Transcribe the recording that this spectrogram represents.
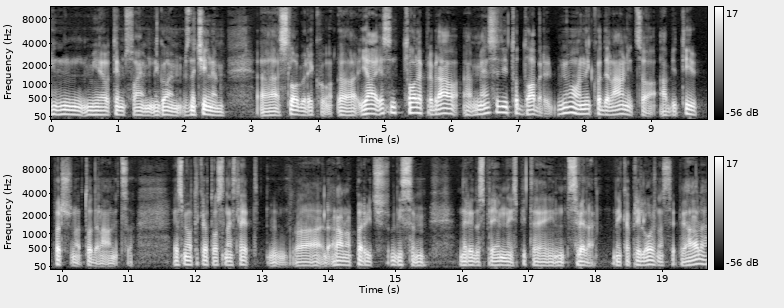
in mi je v tem svojem njegovem značilnem uh, slogu rekel: uh, Ja, jaz sem tole prebral, uh, meni se zdi to dobro. Mi imamo neko delavnico, a bi ti prišel na to delavnico. Jaz sem imel takrat 18 let, uh, ravno prvič nisem naredil sprejemne izpite in seveda neka priložnost se je pojavila.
